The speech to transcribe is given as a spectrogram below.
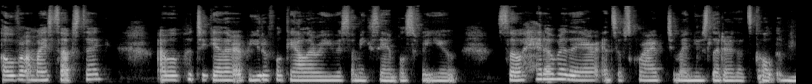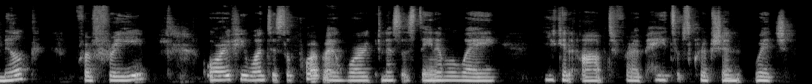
Over on my Substack, I will put together a beautiful gallery with some examples for you. So head over there and subscribe to my newsletter that's called Milk for free. Or if you want to support my work in a sustainable way, you can opt for a paid subscription, which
